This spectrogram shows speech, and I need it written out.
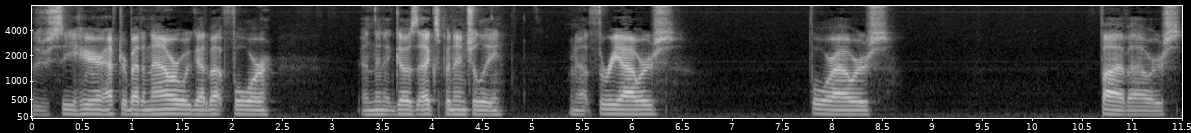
As you see here after about an hour we've got about four and then it goes exponentially. We're now at three hours four hours, five hours.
